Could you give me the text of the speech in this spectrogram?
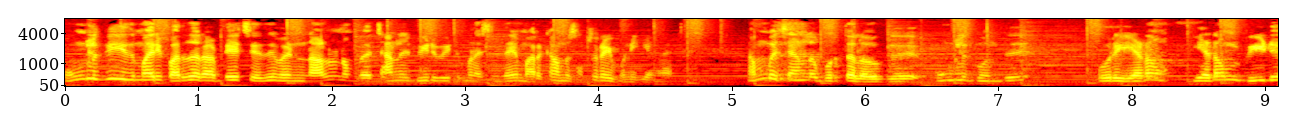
உங்களுக்கு இது மாதிரி ஃபர்தர் அப்டேட்ஸ் எது வேணும்னாலும் நம்ம சேனல் வீடு வீட்டு மன சிந்தையை மறக்காமல் சப்ஸ்கிரைப் பண்ணிக்கோங்க. நம்ம சேனலை பொறுத்த அளவுக்கு உங்களுக்கு வந்து ஒரு இடம் இடம் வீடு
